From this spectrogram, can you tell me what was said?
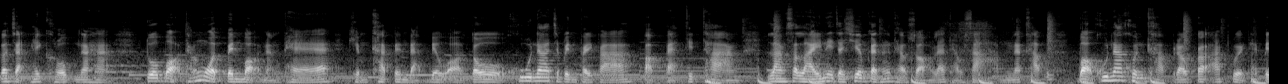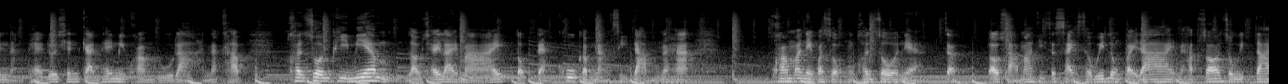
ก็จัดให้ครบนะฮะ ตัวเบาะทั้งหมดเป็นเบาะหนังแท้ เข็มขัดเป็นแบบเบลออโต้คู่หน้าจะเป็นไฟฟ้าปรับ 8 ทิศทางรางสไลด์เนี่ยจะเชื่อมกันทั้งแถว 2 และแถว 3 นะครับ เบาะคู่หน้าคนขับเราก็อัปเกรดให้เป็นหนังแท้ด้วยเช่นกันให้มีความหรูหรานะครับคอนโซลพรีเมียมเราใช้ลายไม้ตกแต่งคู่กับหนังสีดำนะฮะความอเนกประสงค์ของคอนโซลเนี่ยจะเราสามารถที่จะใส่สวิตช์ลงไปได้นะครับ ซ่อนสวิตช์ได้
